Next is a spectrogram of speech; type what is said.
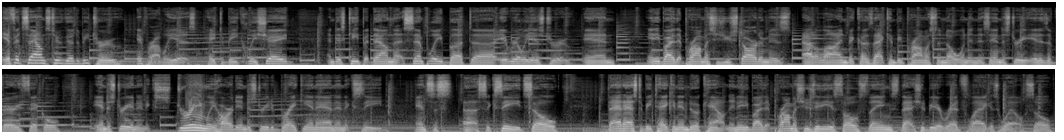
if it sounds too good to be true, it probably is. Hate to be cliched and just keep it down that simply, but uh, it really is true. And anybody that promises you stardom is out of line because that can be promised to no one in this industry. It is a very fickle industry and an extremely hard industry to break in and, and exceed and uh, succeed. So that has to be taken into account. And anybody that promises you those things, that should be a red flag as well. So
